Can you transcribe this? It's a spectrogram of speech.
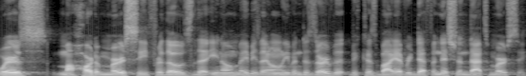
Where's my heart of mercy for those that, you know, maybe they don't even deserve it because by every definition, that's mercy?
